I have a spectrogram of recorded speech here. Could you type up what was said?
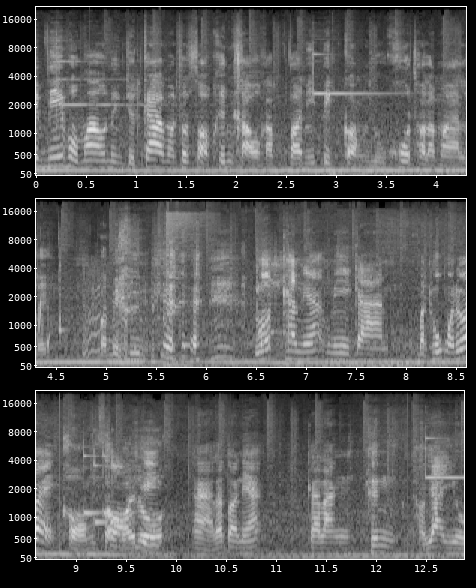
ลิปนี้ผมเอา 1.9 มาทดสอบขึ้นเขาครับ ตอนนี้ปิดกล่องอยู่โคตรทรมานเลย มันไม่ขึ้น รถคันนี้มีการบรรทุกมาด้วยของของ200โลจริงอ่า แล้วตอนเนี้ยกำลังขึ้นเขาใหญ่อยู่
